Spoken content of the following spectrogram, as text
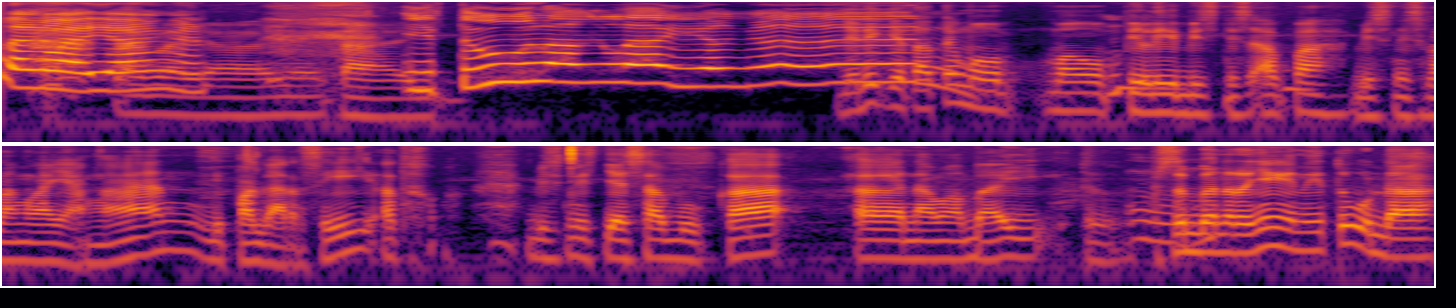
lang layangan. Tai. Itu lang layangan. Jadi kita tuh mau mau pilih bisnis apa? Bisnis lang layangan di Pagarsi atau bisnis jasa buka eh, nama bayi itu. Sebenarnya ini tuh udah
